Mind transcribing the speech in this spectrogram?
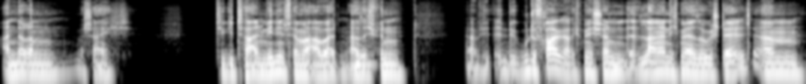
anderen, wahrscheinlich digitalen Medienfirma arbeiten. Also ich bin, ich, eine gute Frage, habe ich mir schon lange nicht mehr so gestellt. Ähm,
